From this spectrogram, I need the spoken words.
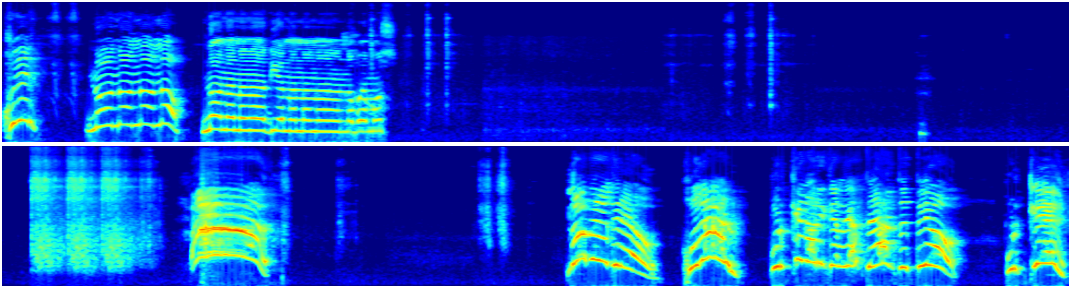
¡Joder! No, no, no, no. No, no, no, no, tío, no, no, no, no podemos. ¡Ah! ¡No me lo creo! ¡Joder! ¿Por qué no recargaste antes, tío? ¿Por qué?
